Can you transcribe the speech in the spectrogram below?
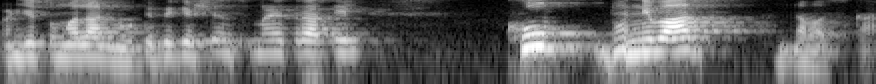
म्हणजे तुम्हाला नोटिफिकेशन्स मिळत राहतील. खूप धन्यवाद. नमस्कार.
